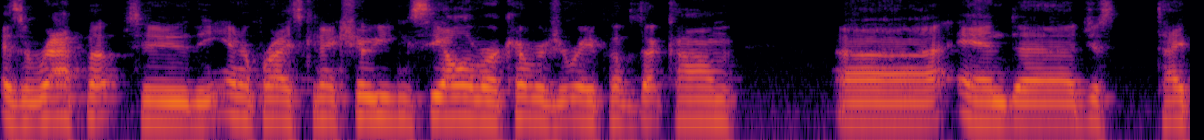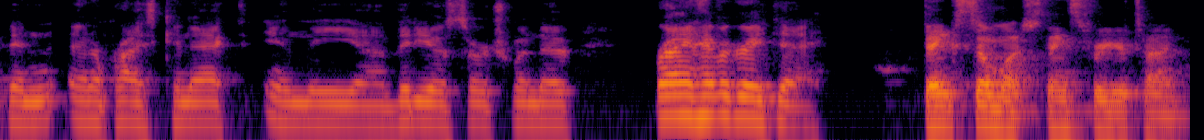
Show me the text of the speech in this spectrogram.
as a wrap up to the Enterprise Connect show. You can see all of our coverage at ravepubs.com uh, and uh, just type in Enterprise Connect in the uh, video search window. Brian, have a great day. Thanks so much. Thanks for your time.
